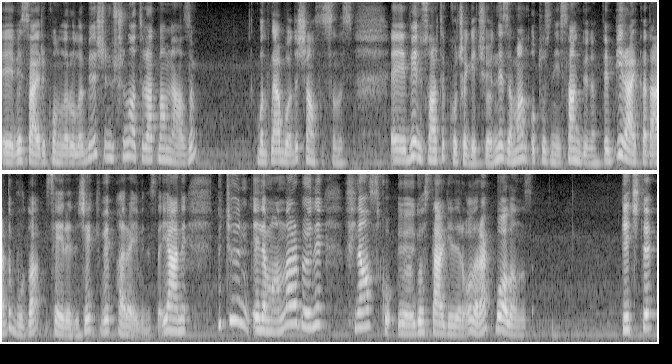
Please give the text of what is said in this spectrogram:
e, vesaire konular olabilir. Şimdi şunu hatırlatmam lazım. Balıklar bu arada şanslısınız. E, Venüs artık koça geçiyor. Ne zaman? 30 Nisan günü ve bir ay kadar da burada seyredecek ve para evinizde. Yani bütün elemanlar böyle finans e, göstergeleri olarak bu alanınıza geçti.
